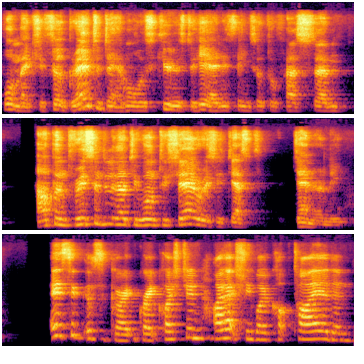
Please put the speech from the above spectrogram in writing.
what makes you feel great today? I'm always curious to hear anything sort of has um, happened recently that you want to share, or is it just generally? It's a, it's a great great question. I actually woke up tired and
